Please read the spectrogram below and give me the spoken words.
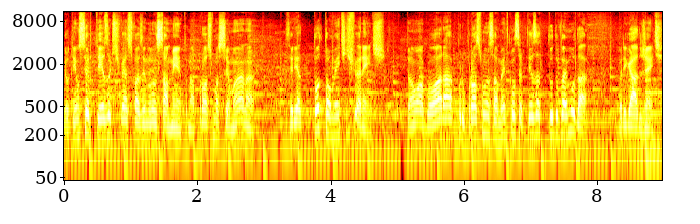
Eu tenho certeza que se estivesse fazendo lançamento na próxima semana, seria totalmente diferente. Então agora, para o próximo lançamento, com certeza tudo vai mudar. Obrigado, gente.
